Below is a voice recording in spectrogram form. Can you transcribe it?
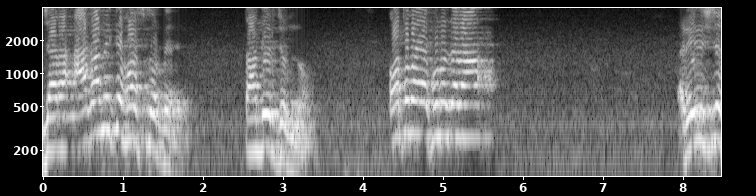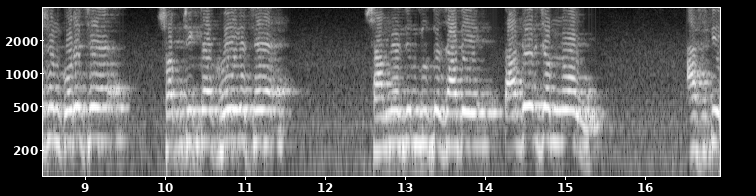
যারা আগামীতে হজ করবেন। তাদের জন্য। অথবা এখনও যারা রেজিস্ট্রেশন করেছে, সব ঠিকঠাক হয়ে গেছে, সামনের দিনগুলোতে যাবে, তাদের জন্য আজকে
